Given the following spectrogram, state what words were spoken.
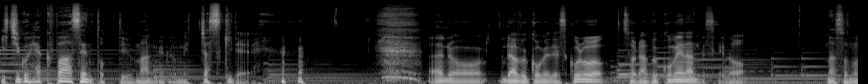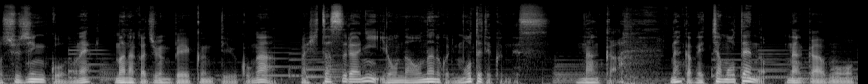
いちご100%っていう漫画がめっちゃ好きで あの、ラブコメです。これも、そう、ラブコメなんですけど、まあその主人公のね、真中淳平くんっていう子が、まあ、ひたすらにいろんな女の子にモテてくんです。なんか、なんかめっちゃモテんの。なんかも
